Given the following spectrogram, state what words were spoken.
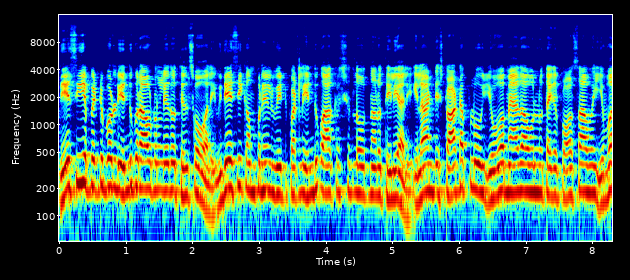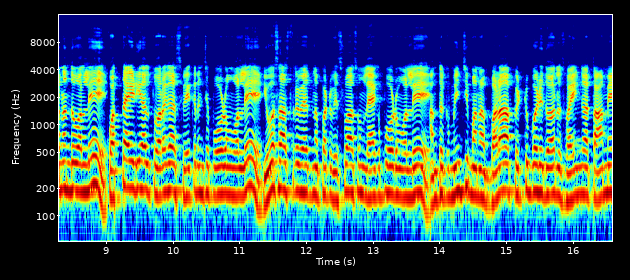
దేశీయ పెట్టుబడులు ఎందుకు రావడం లేదో తెలుసుకోవాలి. విదేశీ కంపెనీలు వీటి పట్ల ఎందుకు ఆకర్షితులు అవుతున్నారో తెలియాలి. ఇలాంటి స్టార్టప్లు యువ మేధావులను తగిన ప్రోత్సాహం ఇవ్వనందువల్లే కొత్త ఐడియాలు త్వరగా స్వీకరించకపోవడం వల్లే యువ శాస్త్రవేత్తల పట్ల విశ్వాసం లేకపోవడం లేకపోవడం వల్లే అంతకు మించి మన బడా పెట్టుబడిదారులు స్వయంగా తామే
